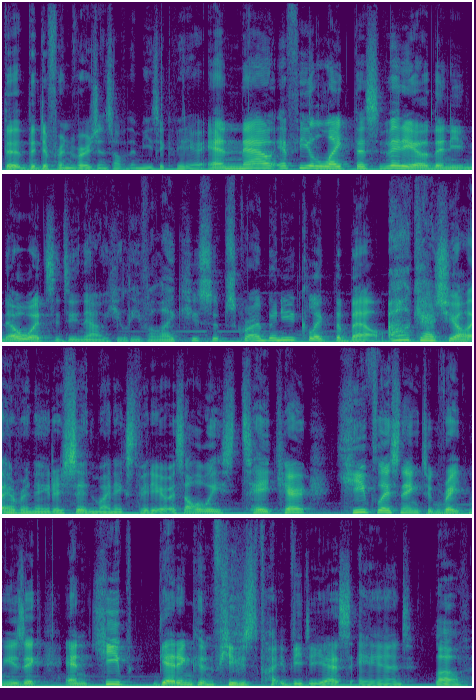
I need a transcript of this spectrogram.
the, the different versions of the music video. And now if you like this video, then you know what to do now. You leave a like, you subscribe, and you click the bell. I'll catch you all Aaronators in my next video. As always, take care, keep listening to great music, and keep getting confused by BTS and love.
